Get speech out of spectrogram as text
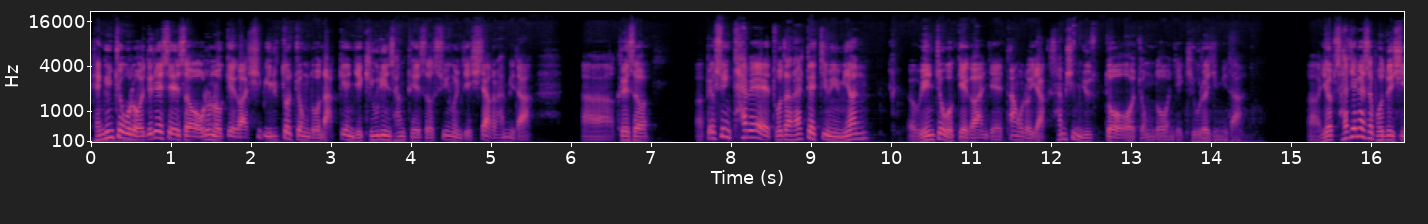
평균적으로 어드레스에서 오른 어깨가 11도 정도 낮게 이제 기울인 상태에서 스윙을 이제 시작을 합니다. 아, 그래서 어, 백스윙 탑에 도달할 때쯤이면 어, 왼쪽 어깨가 이제 땅으로 약 36도 정도 이제 기울어집니다. 아, 옆 사진에서 보듯이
